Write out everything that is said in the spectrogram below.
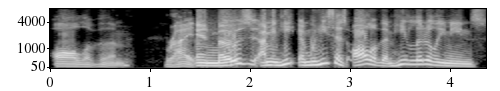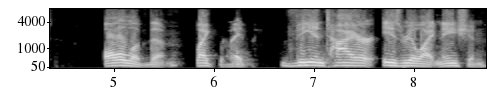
all of them. Right. And Moses, I mean, he and when he says all of them, he literally means all of them. Like right the entire Israelite nation.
